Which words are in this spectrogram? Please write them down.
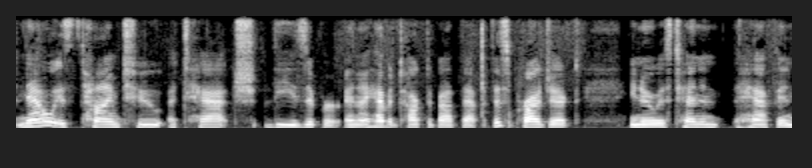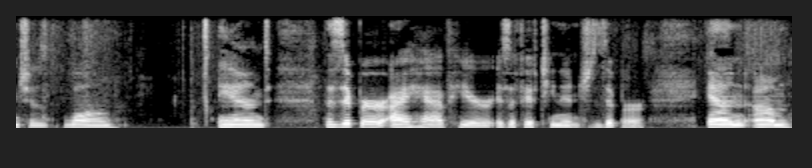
now is time to attach the zipper. And I haven't talked about that, but this project, you know, is 10 and a half inches long. And the zipper I have here is a 15 inch zipper. And um,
